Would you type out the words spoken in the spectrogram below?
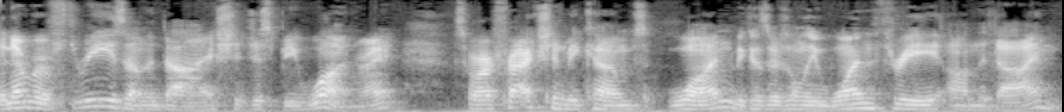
the number of threes on the die should just be 1, right? So our fraction becomes 1 because there's only one 3 on the die.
